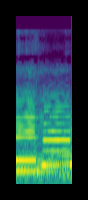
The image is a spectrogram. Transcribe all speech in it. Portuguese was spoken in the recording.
Música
